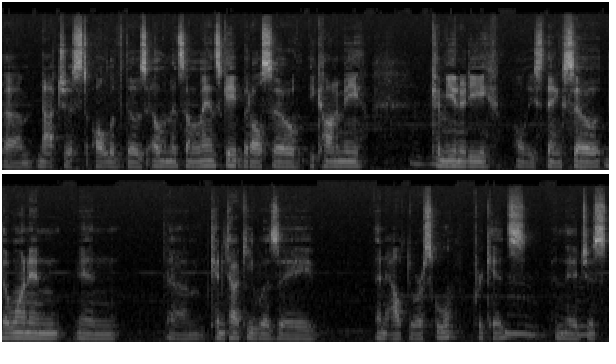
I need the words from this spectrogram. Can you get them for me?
um, not just all of those elements on a landscape, but also economy, mm-hmm. community, all these things. So the one in in um, Kentucky was a an outdoor school for kids, mm-hmm. and they had just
